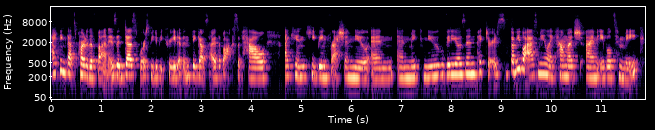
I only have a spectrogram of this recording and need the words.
I think that's part of the fun is it does force me to be creative and think outside of the box of how I can keep being fresh and new and and make new videos and pictures. Some people ask me like how much I'm able to make.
